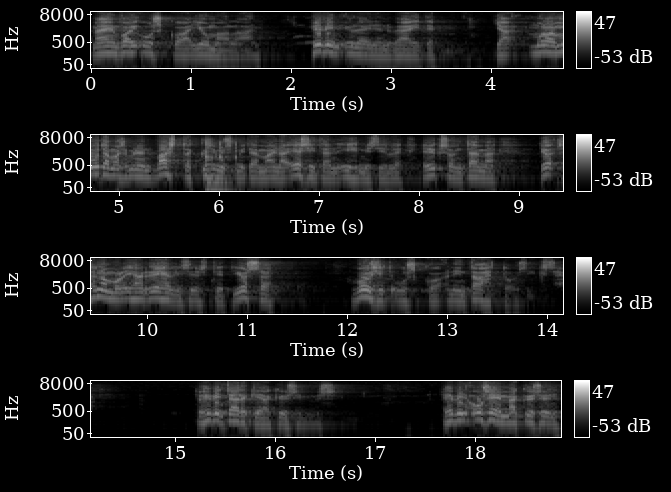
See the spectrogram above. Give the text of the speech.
mä en voi uskoa Jumalaan. Hyvin yleinen väite. Ja mulla on muutama sellainen vastakysymys, mitä mä aina esitän ihmisille. Ja yksi on tämä, jo, sano mulle ihan rehellisesti, että jos sä voisit uskoa, niin tahtoisitko Se on hyvin tärkeä kysymys. Ja hyvin usein mä kysyn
